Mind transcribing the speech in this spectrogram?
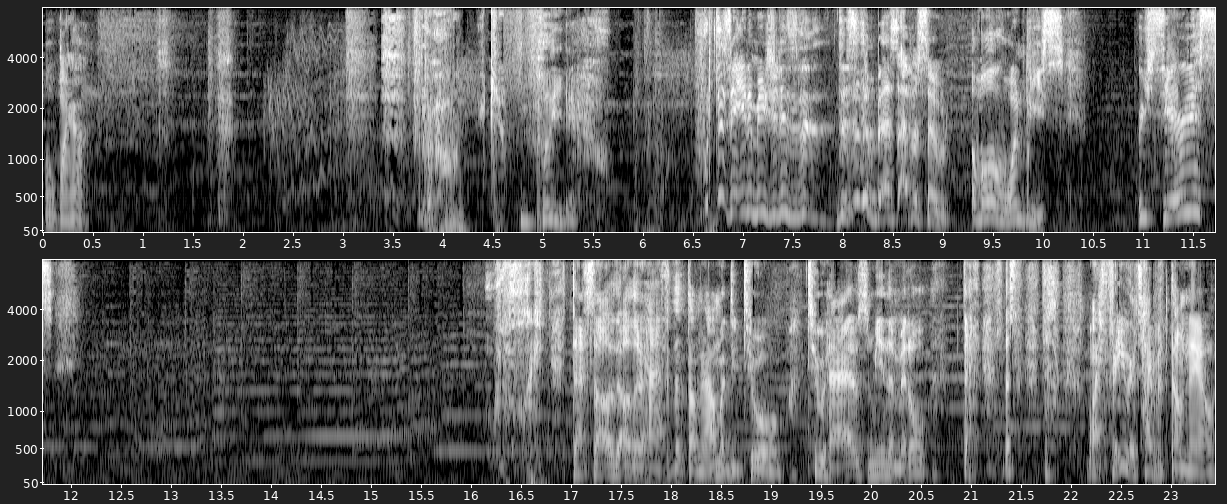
Oh my god. What this animation is? This is the best episode of all of One Piece. Are you serious? That's the other- half of the thumbnail. I'm gonna do two of them. Two halves, me in the middle. That, that's, that's my favorite type of thumbnail.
